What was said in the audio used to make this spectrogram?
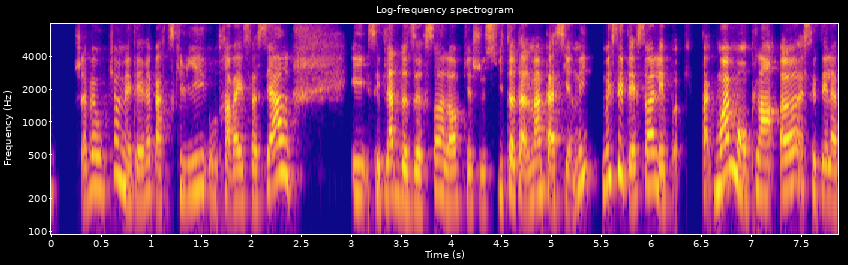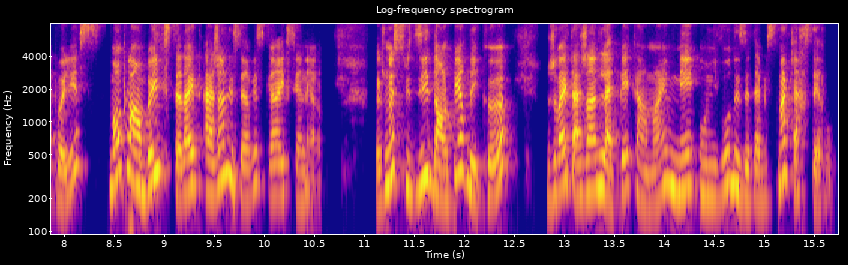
J'avais aucun intérêt particulier au travail social. Et c'est plate de dire ça alors que je suis totalement passionnée, mais c'était ça à l'époque. moi, mon plan A, c'était la police. Mon plan B, c'était d'être agent des services correctionnels. je me suis dit, dans le pire des cas, je vais être agent de la paix quand même, mais au niveau des établissements carcéraux.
